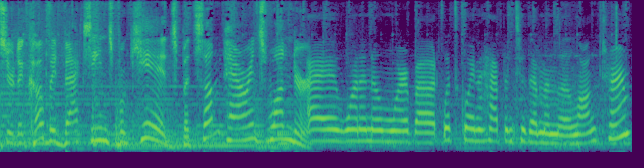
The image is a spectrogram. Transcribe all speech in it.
Closer to COVID vaccines for kids, but some parents wonder. I want to know more about what's going to happen to them in the long term.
